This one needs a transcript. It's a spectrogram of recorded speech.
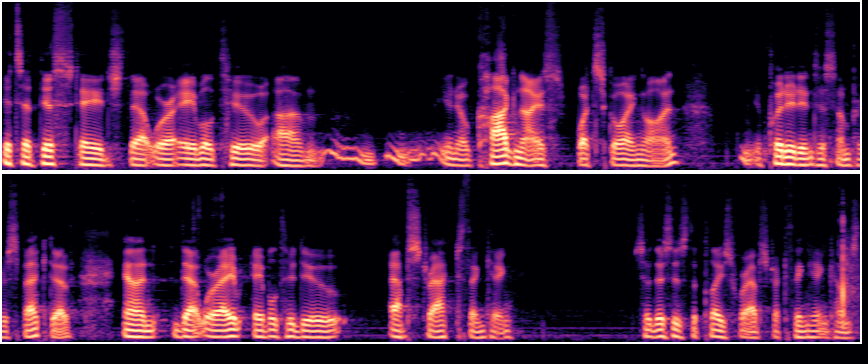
it's at this stage that we're able to, um, you know, cognize what's going on, put it into some perspective, and that we're able to do abstract thinking. So, this is the place where abstract thinking comes.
